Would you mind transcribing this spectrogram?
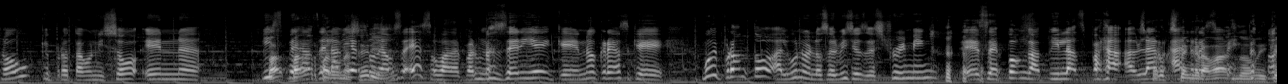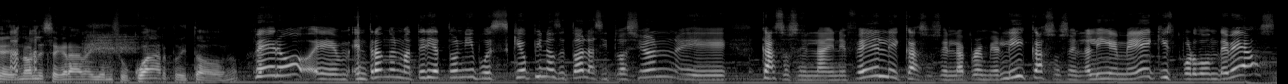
show que protagonizó en a vísperas del abierto serie, de ¿eh? Eso va a dar para una serie que no creas que muy pronto alguno de los servicios de streaming eh, se ponga pilas para hablar Espero que estén al grabando y que no les se grabe ahí en su cuarto y todo, ¿no? Pero eh, entrando en materia, Tony, pues, ¿qué opinas de toda la situación? Eh, casos en la NFL, casos en la Premier League, casos en la Liga MX, por donde veas,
